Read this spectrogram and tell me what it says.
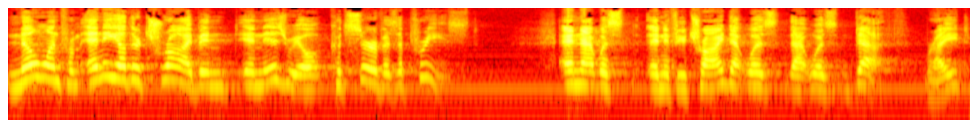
no one from any other tribe in, in Israel could serve as a priest and that was and if you tried that was that was death right?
